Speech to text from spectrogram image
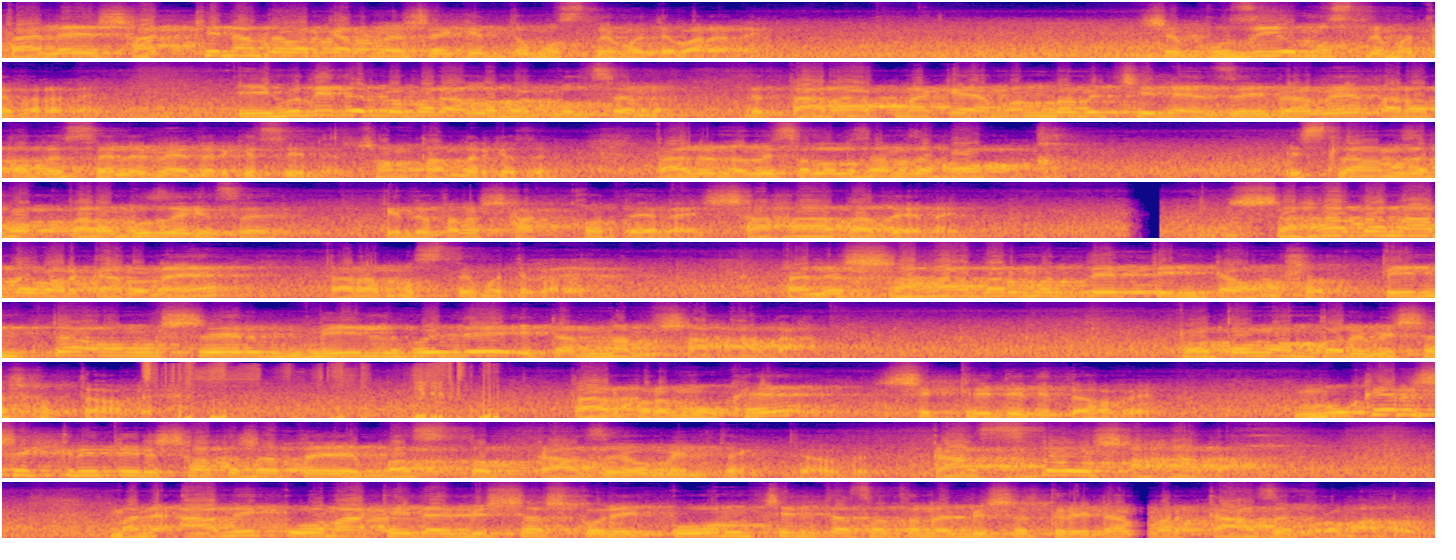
তাহলে সাক্ষী না দেওয়ার কারণে সে কিন্তু মুসলিম হইতে পারে নাই। সে বুঝিও মুসলিম হতে পারে নাই। ইহুদিদের ব্যাপারে আল্লাহাক বলছেন যে তারা আপনাকে এমন ভাবে চিনে যেভাবে তারা তাদের ছেলে মেয়েদেরকে চিনে, সন্তানদেরকে চিনে। তাহলে নবী সাল্লাম যে হক, ইসলাম যে হক, তারা বুঝে গেছে, কিন্তু তারা সাক্ষ্য দেয় নাই, শাহাদা দেয় নাই। শাহাদা না দেওয়ার কারণে তারা মুসলিম হতে পারে না তাহলে শাহাদার মধ্যে তিনটা অংশ, তিনটা অংশের মিল হইলে এটার নাম শাহাদা। প্রথম অন্তরে বিশ্বাস করতে হবে। তারপরে মুখে স্বীকৃতি দিতে হবে। মুখের স্বীকৃতির সাথে সাথে বাস্তব কাজেও মিল থাকতে হবে। কাজটাও শাহাদা। মানে আমি কোন আকিদায় বিশ্বাস করি, কোন চিন্তা চেতনায় বিশ্বাস করি, এটা আমার কাজে প্রমাণ হবে।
